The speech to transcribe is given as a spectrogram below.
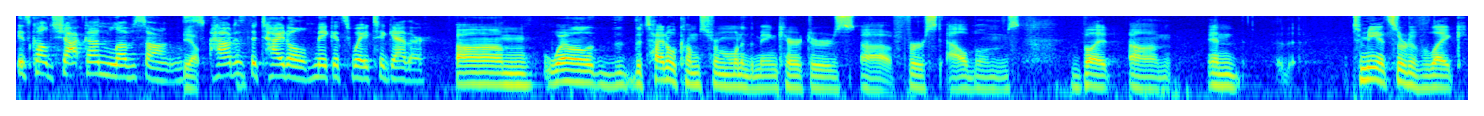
It's called Shotgun Lovesongs. Yep. How does the title make its way together? Um, well, the, the title comes from one of the main characters' uh, first albums, but um, and to me, it's sort of like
